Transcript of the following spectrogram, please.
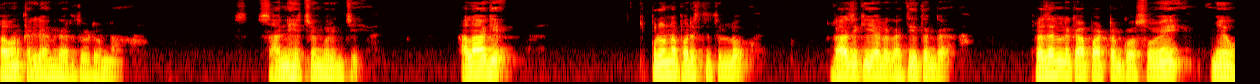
పవన్ కళ్యాణ్ గారితో ఉన్న సాన్నిహిత్యం గురించి అలాగే ఇప్పుడున్న పరిస్థితుల్లో రాజకీయాలకు అతీతంగా ప్రజల్ని కాపాడటం కోసమే మేము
